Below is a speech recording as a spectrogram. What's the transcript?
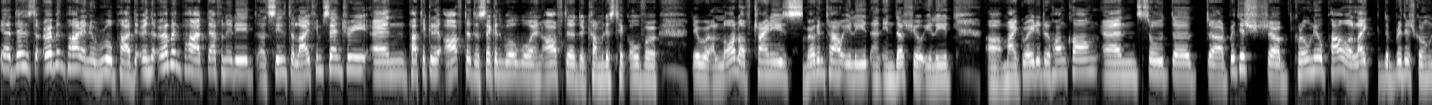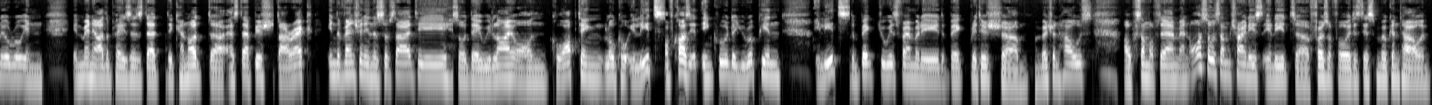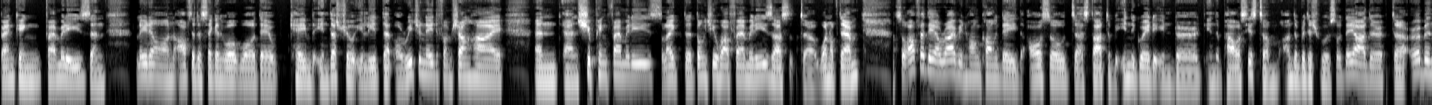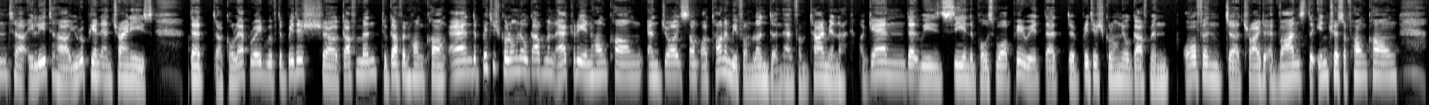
Yeah, there's the urban part and the rural part. In the urban part, definitely uh, since the 19th century, and particularly after the Second World War and after the communist takeover, there were a lot of Chinese mercantile elite and industrial elite uh, migrated to Hong Kong, and so the, the British uh, colonial power, like the British colonial rule in in many other places, that they cannot uh, establish direct intervention in the society. So they rely on co-opting local elites. Of course, it includes the European elites, the big Jewish family, the big British um, merchant house of some of them, and also some Chinese elites. Uh, first of all, it is this mercantile and banking families, and later on, after the Second World War, there came the industrial elite that originated from Shanghai, and and shipping families like the Tung Chee-hwa families are uh, one of them. So after they arrive in Hong Kong, they also uh, start to be integrated in the in the power system under British rule. So they are the, the urban uh, elite, uh, European and Chinese, that uh, collaborate with the British uh, government to govern Hong Kong. And the British colonial government actually in Hong Kong enjoyed some autonomy from London and from time and again that we see in the post-war period that the British colonial government often uh, try to advance the interests of Hong Kong,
